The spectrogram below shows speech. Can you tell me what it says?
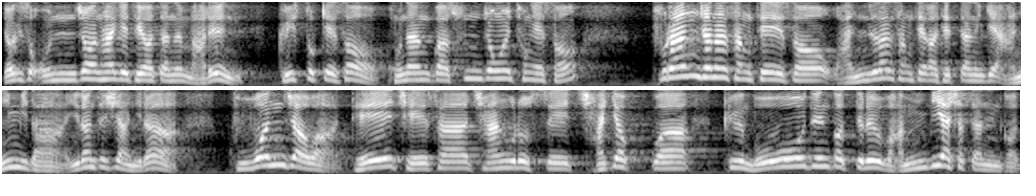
여기서 온전하게 되었다는 말은 그리스도께서 고난과 순종을 통해서 불완전한 상태에서 완전한 상태가 됐다는 게 아닙니다. 이런 뜻이 아니라 구원자와 대제사장으로서의 자격과 그 모든 것들을 완비하셨다는 것,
